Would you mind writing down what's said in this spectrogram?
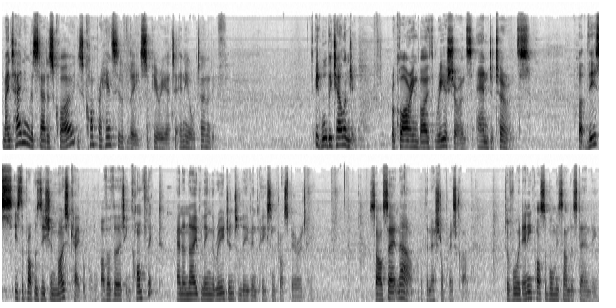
maintaining the status quo is comprehensively superior to any alternative. It will be challenging, requiring both reassurance and deterrence. But this is the proposition most capable of averting conflict and enabling the region to live in peace and prosperity. So I'll say it now at the National Press Club to avoid any possible misunderstanding.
